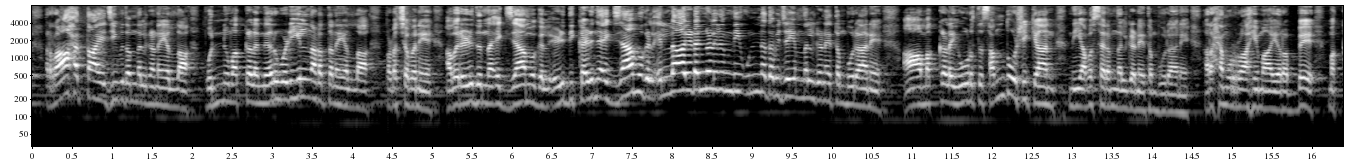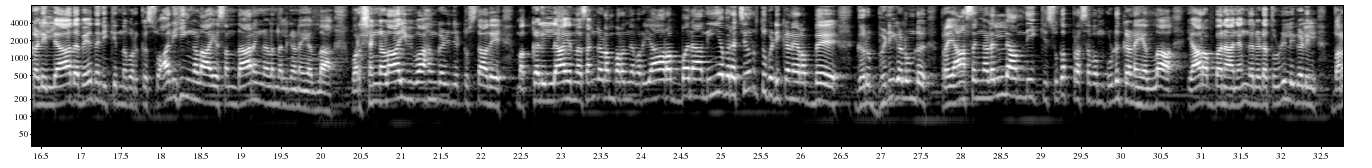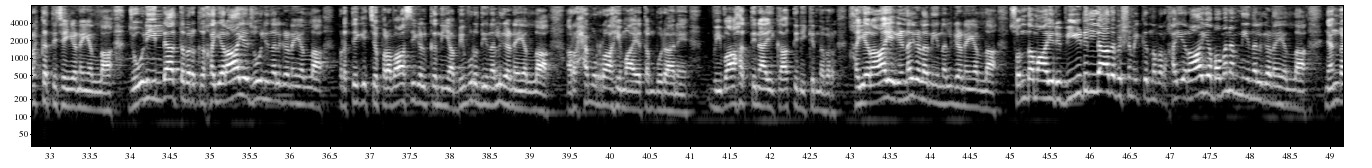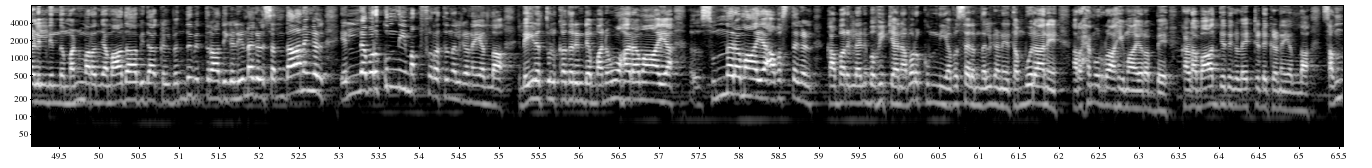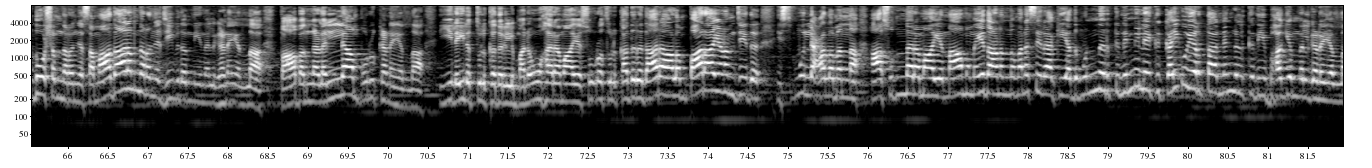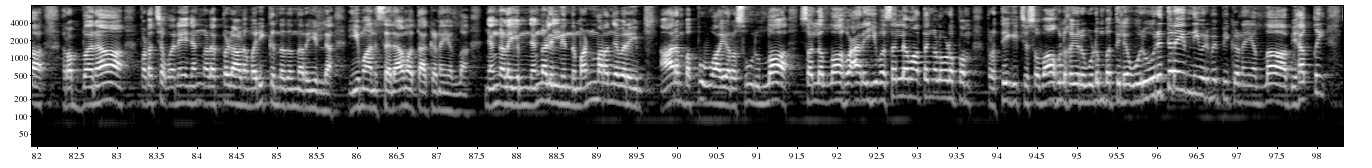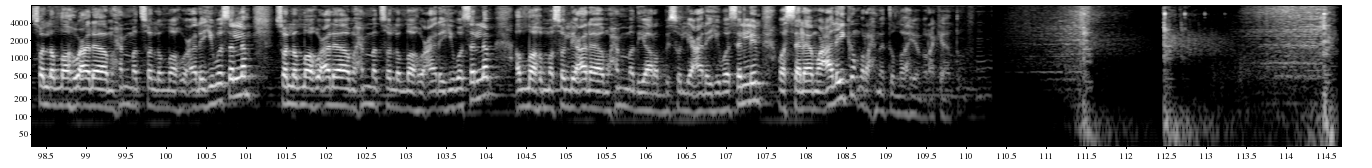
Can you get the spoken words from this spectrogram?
റാഹത്തായ ജീവിതം നൽകണയല്ല. പൊന്നുമക്കളെ നേർവഴിയിൽ നടത്തണയല്ല. പടച്ചവനെ അവരെഴുതുന്ന എക്സാമുകൾ എഴുതി കഴിഞ്ഞ എക്സാമുകൾ എല്ലായിടങ്ങളിലും നീ ഉന്നത വിജയം നൽകണേ തമ്പുരാനെ. ആ മക്കളെ ഓർത്ത് സന്തോഷിക്കാൻ നീ അവസരം നൽകണേ തമ്പുരാനെ. റഹമുറാഹിമായ റബ്ബേ മക്കളില്ലാതെ വേദനിക്കുന്നവർക്ക് സ്വാലിഹ്യങ്ങളായ സന്താനങ്ങൾ നൽകണയല്ല. വർഷങ്ങളായി വിവാഹം കഴിഞ്ഞിട്ട് ഉസ്താദെ മക്കളില്ല എന്ന സങ്കടം പറഞ്ഞവർ യാ റബ്ബന നീ അവരെ ചേർത്ത് പിടിക്കണേ റബ്ബേ. ഗർഭിണികളുണ്ട് പ്രയാസങ്ങളെല്ലാം നീക്കി സുഖപ്രസവം കൊടുക്കണയല്ല. യാ റബ്ബന ഞങ്ങളുടെ തൊഴിലുകളിൽ ബറക്കത്ത് ചെയ്യണയല്ല ജോലിയില്ലാത്തവർക്ക് ഹയറായ ജോലി നൽകണയല്ല പ്രത്യേകിച്ച് പ്രവാസികൾക്ക് നീ അഭിവൃദ്ധി നൽകണയല്ല റഹമുറാഹിമായ തമ്പുരാനെ വിവാഹത്തിനായി കാത്തിരിക്കുന്നവർ ഹയറായ ഇണകളെ നീ നൽകണയല്ല സ്വന്തമായൊരു വീടില്ലാതെ വിഷമിക്കുന്നവർ ഹയറായ ഭവനം നീ നൽകണയല്ല ഞങ്ങളിൽ നിന്ന് മൺമറഞ്ഞ മാതാപിതാക്കൾ ബന്ധുമിത്രാദികൾ ഇണകൾ സന്താനങ്ങൾ എല്ലാവർക്കും നീ മക്ഫിറത്ത് നൽകണയല്ല ലൈലത്തുൽ ഖദറിന്റെ മനോഹരമായ സുന്ദരമായ അവസ്ഥകൾ ഖബറിൽ അനുഭവിക്കാൻ അവർക്കും നീ അവസരം നൽകണേ തമ്പുരാനെ അറഹമുറാഹിമായ റബ്ബെ. കടബാധ്യതകൾ ഏറ്റെടുക്കണേയല്ല സന്തോഷം നിറഞ്ഞ സമാധാനം നിറഞ്ഞ ജീവിതം നീ നൽകണേയല്ല പാപങ്ങളെല്ലാം പൊറുക്കണേയല്ല ഈ ലൈലത്തുൽ ഖദറിൽ മനോഹരമായ സൂറത്തുൽ ഖദർ ധാരാളം പാരായണം ചെയ്ത് ഇസ്മുൽ ആലം എന്ന ആ സുന്ദരമായ നാമം ഏതാണെന്ന് മനസ്സിലാക്കി അത് മുൻനിർത്തി നിന്നിലേക്ക് കൈ ഉയർത്താൻ ഞങ്ങൾക്ക് നീ ഭാഗ്യം നൽകണേയല്ല റബ്ബനാ പടച്ചവനെ ഞങ്ങൾ എപ്പോഴാണ് മരിക്കുന്നതെന്നറിയില്ല. ഈമാൻ സലാമത്താക്കണേയല്ല ഞങ്ങളെയും ഞങ്ങളിൽ നിന്ന് മൺമറഞ്ഞവരെയും ആരംഭപ്പൂവായ റസൂലുല്ലാ സല്ലല്ലാഹു അലൈഹി വസല്ലമ തങ്ങളോടൊപ്പം പ്രത്യേകിച്ച് സ്വബാഹുൽ ഖൈർ കുടുംബത്തിലെ ഓരോരുത്തരെയും നീ ഒരുമിപ്പിക്കണേ അല്ലാ ബിഹഖി സല്ലല്ലാഹു അലാ മുഹമ്മദ് സല്ലല്ലാഹു അലൈഹി വസല്ലം സല്ലല്ലാഹു അലാ മുഹമ്മദ് സല്ലല്ലാഹു അലൈഹി വസല്ലം. അല്ലാഹുമ്മ സല്ലി അലാ മുഹമ്മദ് യാ റബ്ബി സല്ലി അലൈഹി വസല്ലിം. വസ്സലാമു അലൈക്കും വറഹ്മത്തുള്ളാഹി വബറകാതുഹു.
